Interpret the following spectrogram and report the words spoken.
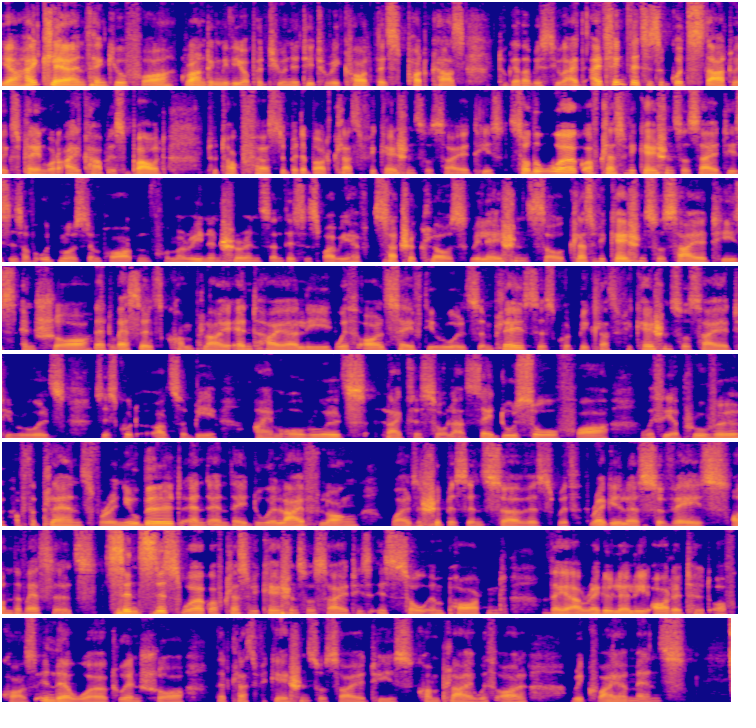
Yeah. Hi, Claire, and thank you for granting me the opportunity to record this podcast together with you. I, I, think this is a good start to explain what IQARB is about, to talk first a bit about classification societies. So the work of classification societies is of utmost importance for marine insurance, and this is why we have such a close relation. So classification societies ensure that vessels comply entirely with all safety rules in place. This could be classification society rules rules. This could also be IMO rules like the SOLAS. They do so for with the approval of the plans for a new build and, and they do a lifelong while the ship is in service with regular surveys on the vessels. Since this work of classification societies is so important, they are regularly audited, of course, in their work to ensure that classification societies comply with all requirements.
